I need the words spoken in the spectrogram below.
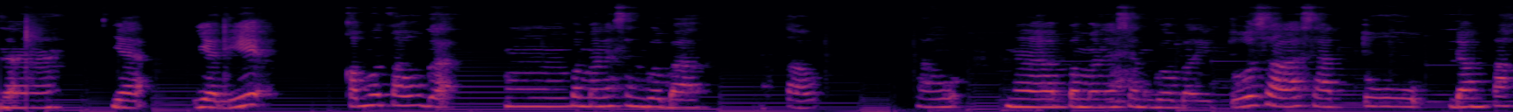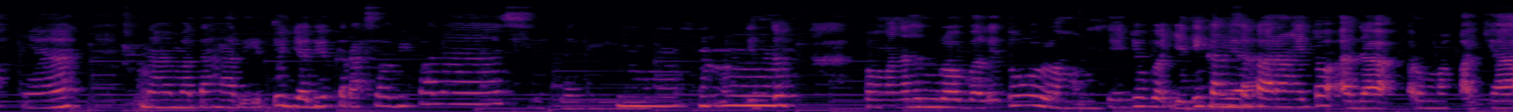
Nah ya jadi kamu tahu gak hmm, pemanasan global? Tahu tahu Nah, pemanasan global itu salah satu dampaknya, nah matahari itu jadi terasa lebih panas. Hmm, hmm. itu pemanasan global itu manusia juga. Jadi kan yeah. sekarang itu ada rumah kaca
